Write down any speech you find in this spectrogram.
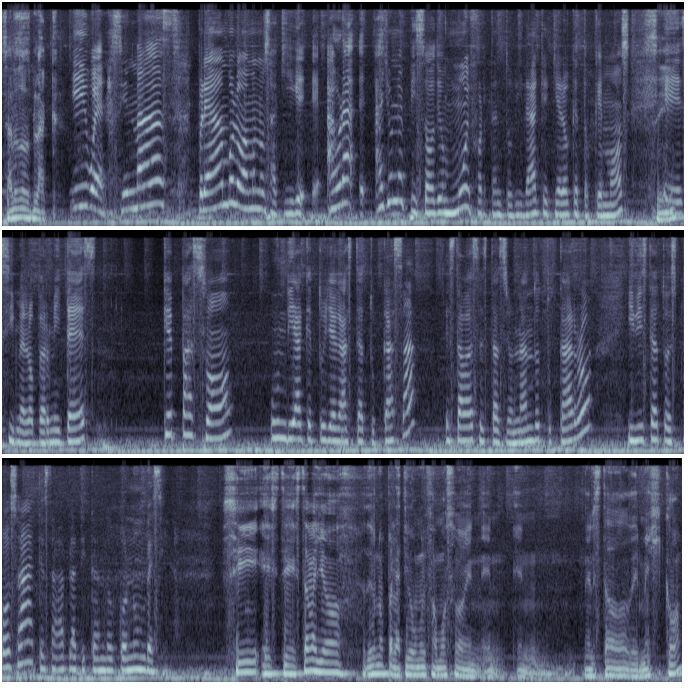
Saludos, Black. Y bueno, sin más preámbulo, vámonos aquí. Ahora, hay un episodio muy fuerte en tu vida que quiero que toquemos, eh, si me lo permites. ¿Qué pasó un día que tú llegaste a tu casa? Estabas estacionando tu carro y viste a tu esposa que estaba platicando con un vecino. Sí, este, estaba yo de un operativo muy famoso en, el Estado de México.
